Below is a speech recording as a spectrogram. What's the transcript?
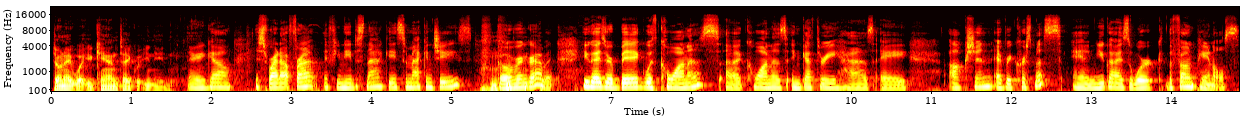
donate what you can, take what you need. There you go. It's right out front. If you need a snack, you need some mac and cheese, go over and grab it. You guys are big with Kiwanis. Uh, Kiwanis in Guthrie has a auction every Christmas, and you guys work the phone panels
